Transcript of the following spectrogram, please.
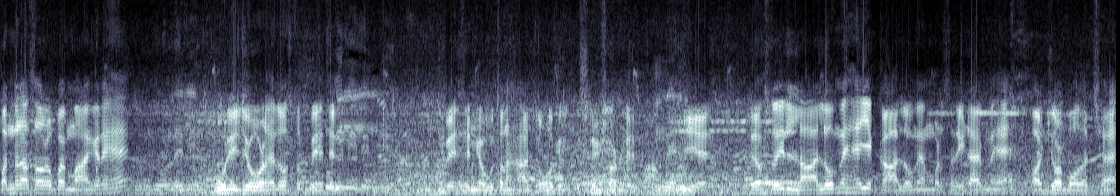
पंद्रह सौ रुपये मांग रहे हैं। पूरी जोड़ है दोस्तों, बेहतरीन बेहतरीन का उतना हाथ जोड़ के स्क्रीन शॉट ले। ये दोस्तों, ये लालों में है, ये कालों में अम्बरसरी टाइप में है। और जोड़ बहुत अच्छा है।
